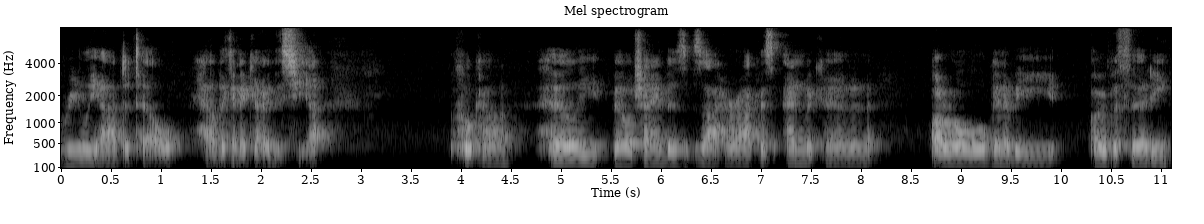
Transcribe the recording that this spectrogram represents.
really hard to tell how they're going to go this year. Hooker, Hurley, Bellchambers, Zaharakis, and McKernan are all going to be over 30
